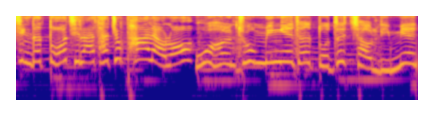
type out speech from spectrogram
紧的躲起来，他就怕了喽。我很聪明耶，他躲在草里面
